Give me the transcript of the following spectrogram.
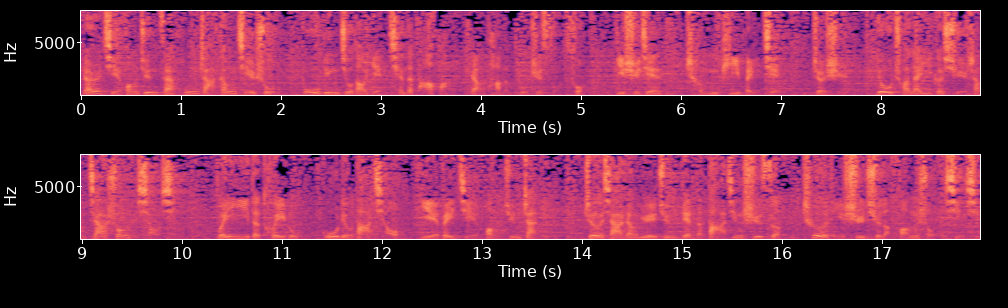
然而解放军在轰炸刚结束，步兵就到眼前的打法让他们不知所措，一时间成批被歼。这时又传来一个雪上加霜的消息：唯一的退路古柳大桥也被解放军占领。这下让越军变得大惊失色，彻底失去了防守的信心，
